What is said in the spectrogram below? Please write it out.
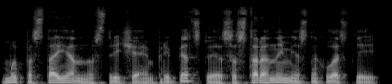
Мы постоянно встречаем препятствия со стороны местных властей.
